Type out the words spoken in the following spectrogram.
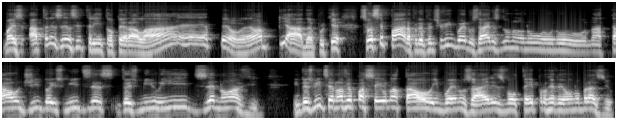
mas a 330 operar lá é, é uma piada, porque se você para, por exemplo, eu estive em Buenos Aires no, no, no Natal de 2019. Em 2019 eu passei o Natal em Buenos Aires, voltei para o Réveillon no Brasil.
